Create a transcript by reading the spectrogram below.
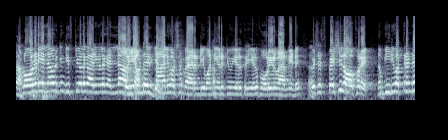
നമ്മൾ ഓൾറെഡി എല്ലാവർക്കും ഗിഫ്റ്റുകൾ കാര്യങ്ങളൊക്കെ എല്ലാം അറിയാം. നാല് വർഷം warranty one year two year three year four year warranty ഉണ്ട്. പക്ഷെ സ്പെഷ്യൽ ഓഫർ നമുക്ക് ഇരുപത്തിരണ്ട്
